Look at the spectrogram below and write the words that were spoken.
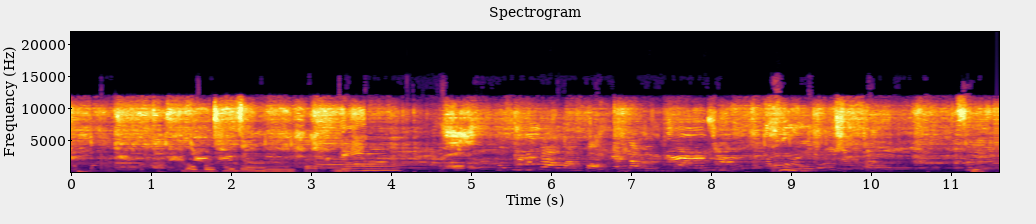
ทำบ้านลงไปให้เล่นสัตว์นี้พี่ก้าววางกล่องแกนด้ามันดีมากคือ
